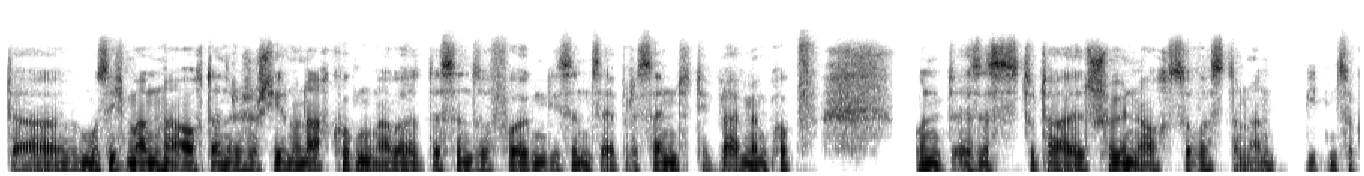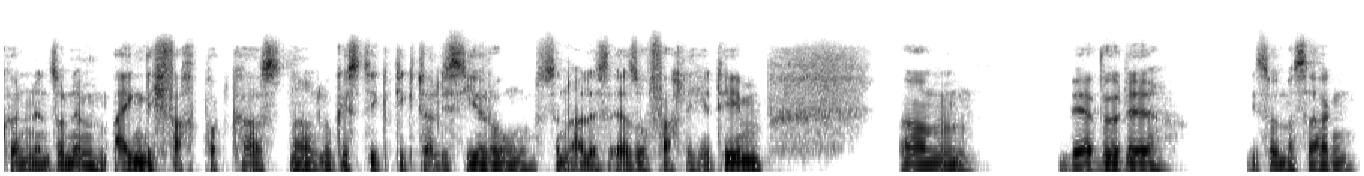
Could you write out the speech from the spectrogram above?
da muss ich manchmal auch dann recherchieren und nachgucken, aber das sind so Folgen, die sind sehr präsent, die bleiben im Kopf. Und es ist total schön, auch sowas dann anbieten zu können in so einem eigentlich Fachpodcast, ne? Logistik, Digitalisierung, das sind alles eher so fachliche Themen. Ähm, wer würde wie soll man sagen,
